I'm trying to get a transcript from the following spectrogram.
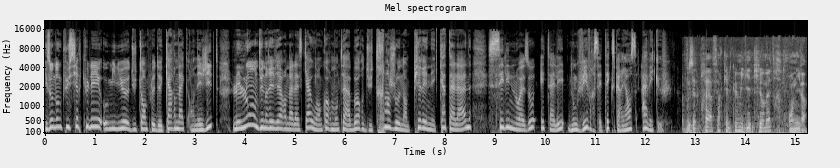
Ils ont donc pu circuler au milieu du temple de Karnak en Égypte le long d'une rivière en Alaska ou encore monter à bord du train jaune en Pyrénées catalanes. Céline Loiseau est allée donc vivre cette expérience avec eux. Vous êtes prêt à faire quelques milliers de kilomètres? On y va.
